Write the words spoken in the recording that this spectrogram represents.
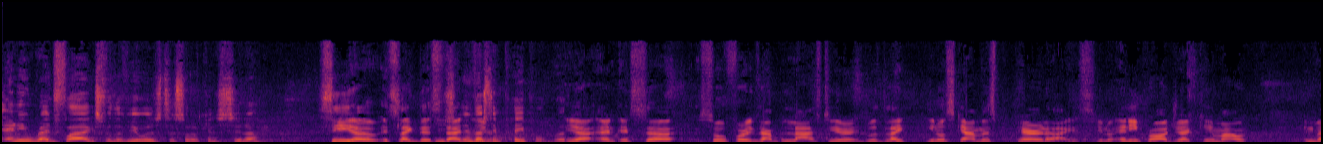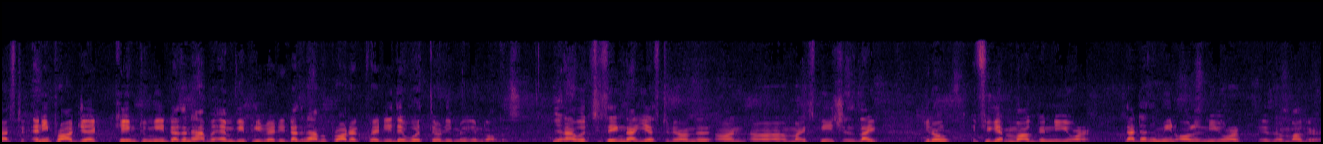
Any red flags for the viewers to sort of consider? See, uh, it's like this. You that, should invest you in people, but Yeah, and it's uh, so. For example, last year it was like you know scammers paradise. You know, any project came out, invested. Any project came to me doesn't have an MVP ready, doesn't have a product ready. They're worth thirty million dollars. Yeah. And I was saying that yesterday on the on uh, my speech is like, you know, if you get mugged in New York, that doesn't mean all in New York is a mugger.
